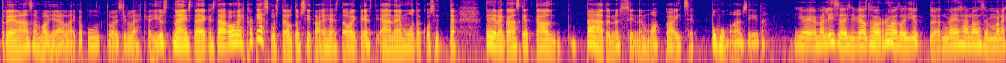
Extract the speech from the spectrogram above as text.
treenaa samalla jäällä eikä puhu toisille. Ehkä just näistä, eikä sitä ole ehkä keskusteltu siitä aiheesta oikeasti ääneen muuta kuin sitten teidän kanssa, ketkä on päätynyt sinne muokkaa itse puhumaan siitä. Joo, ja mä lisäisin vielä tuohon Roosan juttuun, että meillähän on semmoinen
